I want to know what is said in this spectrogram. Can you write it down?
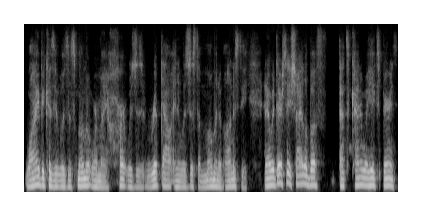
Why? Because it was this moment where my heart was just ripped out and it was just a moment of honesty. And I would dare say Shia LaBeouf, that's kind of what he experienced.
